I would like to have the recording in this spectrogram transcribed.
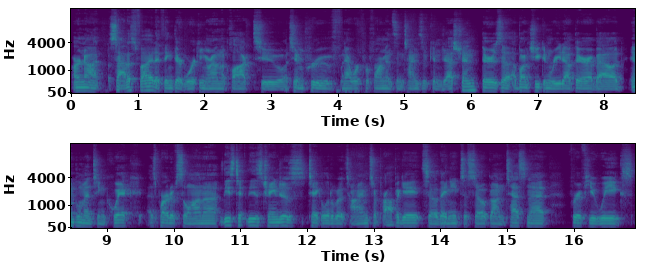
are not satisfied. I think they're working around the clock to to improve network performance in times of congestion. There's a, a bunch you can read out there about implementing QUIC as part of Solana. These t- these changes take a little bit of time to propagate, so they need to soak on testnet for a few weeks.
